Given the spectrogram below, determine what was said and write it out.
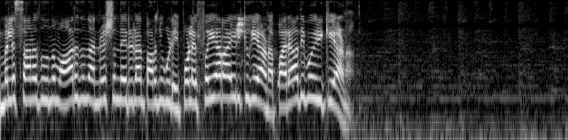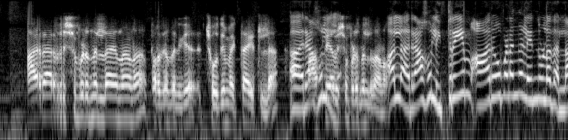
എം എൽ എ സ്ഥാനത്ത് നിന്ന് മാറി അന്വേഷണം നേരിടാൻ പറഞ്ഞുകൂടി? ഇപ്പോൾ എഫ്ഐആർ ആയിരിക്കുകയാണ്. പരാതി പോയിരിക്കുകയാണ്. ആരാവശ്യപ്പെടുന്നില്ല എന്നാണ് പറഞ്ഞത്. എനിക്ക് ചോദ്യം വ്യക്തമായിട്ടില്ല. രാഹുൽ ആവശ്യപ്പെടുന്നില്ലെന്നാണോ? അല്ല രാഹുൽ ഇത്രയും ആരോപണങ്ങൾ എന്നുള്ളതല്ല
